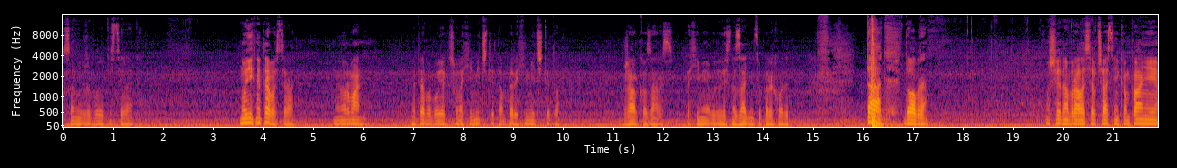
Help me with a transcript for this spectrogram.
Самі вже будете стирати. Ну їх не треба стирати. Ненормально. Не треба, бо якщо нахімічити, там перехімічити, то жарко зараз. Та хімія буде десь на задницю переходити. Так, добре. Машина бралася в частній компанії.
